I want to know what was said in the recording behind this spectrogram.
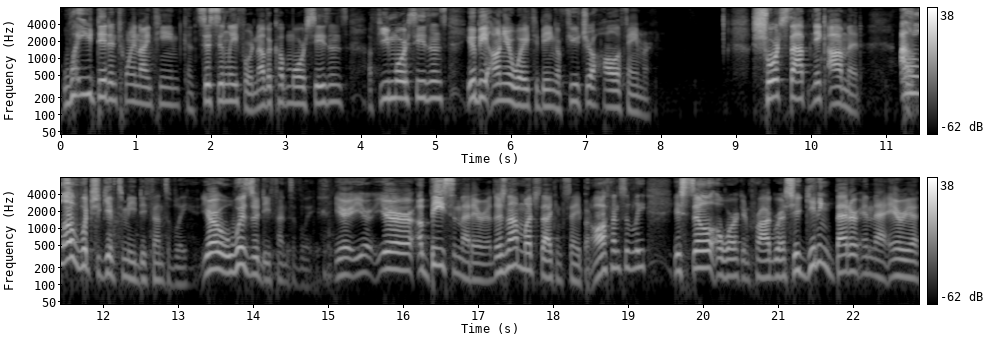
what you did in 2019 consistently for another couple more seasons, a few more seasons, you'll be on your way to being a future Hall of Famer. Shortstop Nick Ahmed. I love what you give to me defensively. You're a wizard defensively. You're you're you're a beast in that area. There's not much that I can say, but offensively, you're still a work in progress. You're getting better in that area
